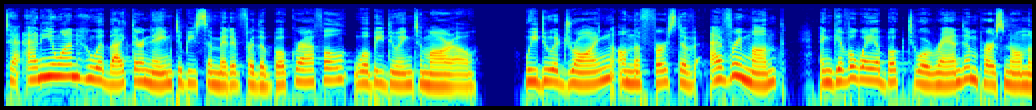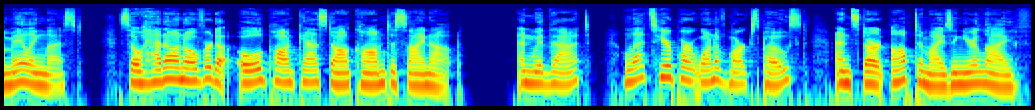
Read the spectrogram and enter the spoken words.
to anyone who would like their name to be submitted for the book raffle we'll be doing tomorrow. We do a drawing on the first of every month and give away a book to a random person on the mailing list. So head on over to oldpodcast.com to sign up. And with that, let's hear part one of Mark's post and start optimizing your life.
